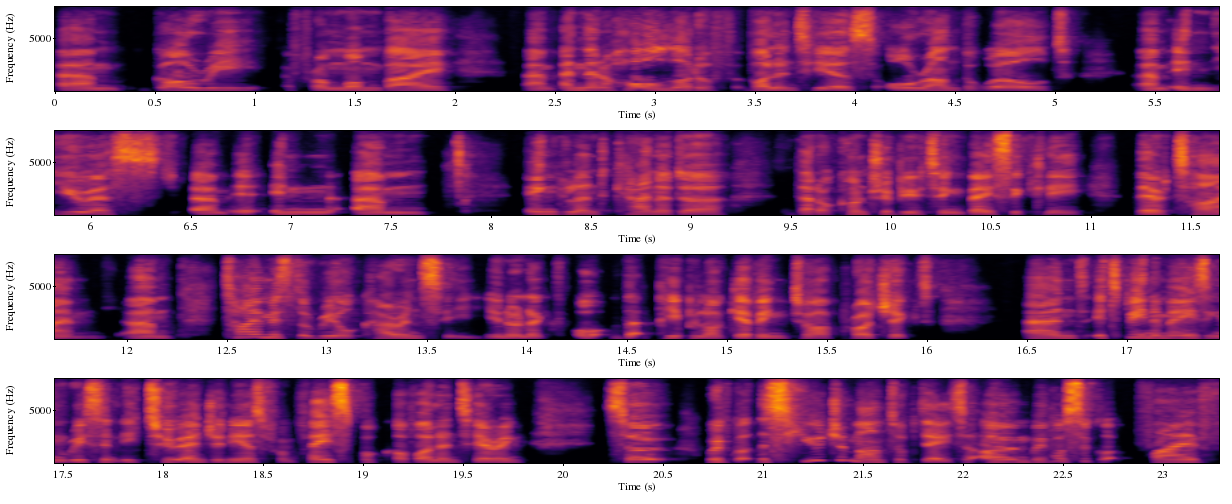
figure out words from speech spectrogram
um, Gauri from Mumbai. and then a whole lot of volunteers all around the world in US, in England, Canada, that are contributing basically their time. Um, time is the real currency, you know, like that people are giving to our project. And it's been amazing. Recently, two engineers from Facebook are volunteering. So we've got this huge amount of data. Oh, and we've also got five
